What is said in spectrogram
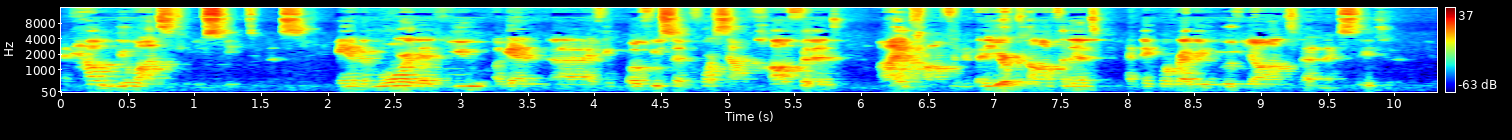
and how nuanced can you speak to this? And the more that you, again, uh, I think both of you said before, sound confident, I'm confident that you're confident, I think we're ready to move you on to that next stage of the review.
